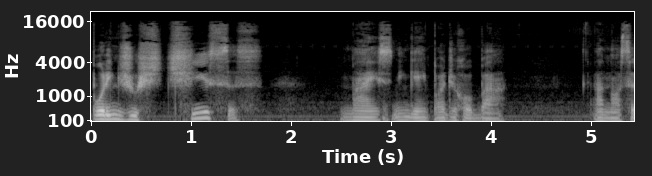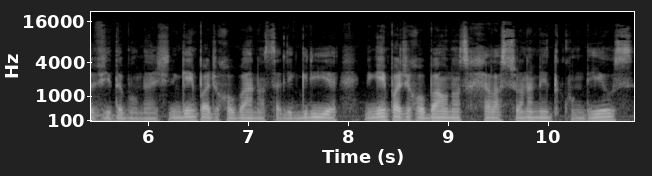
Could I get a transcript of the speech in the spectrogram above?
por injustiças, mas ninguém pode roubar a nossa vida abundante. Ninguém pode roubar a nossa alegria, ninguém pode roubar o nosso relacionamento com Deus.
